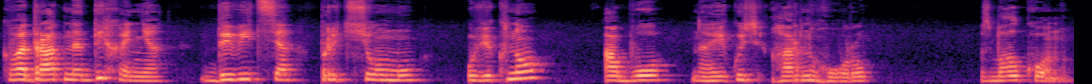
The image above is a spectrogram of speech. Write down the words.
квадратне дихання, дивіться при цьому у вікно або на якусь гарну гору з балкону.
